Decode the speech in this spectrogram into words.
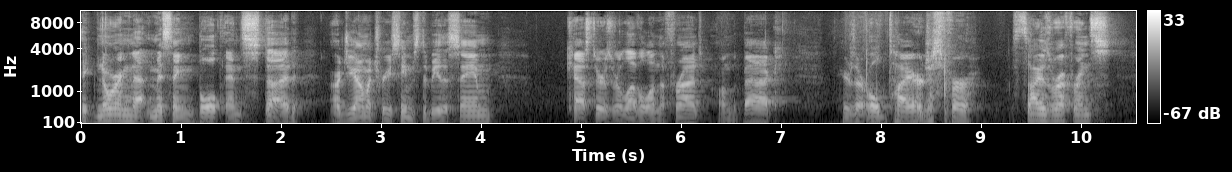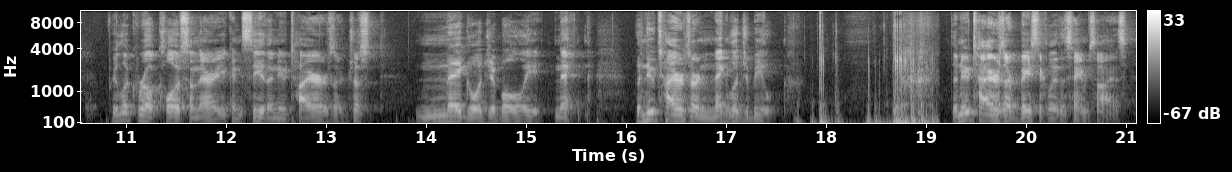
Ignoring that missing bolt and stud, our geometry seems to be the same. Casters are level on the front, on the back. Here's our old tire just for size reference. If we look real close in there, you can see the new tires are just negligibly, ne the new tires are negligibly, the new tires are basically the same size.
